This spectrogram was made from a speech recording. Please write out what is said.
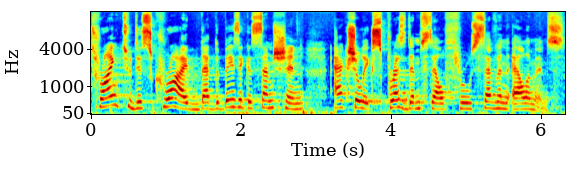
trying to describe that the basic assumption actually expressed themselves through seven elements.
